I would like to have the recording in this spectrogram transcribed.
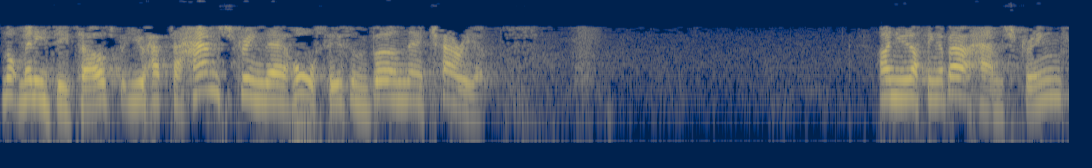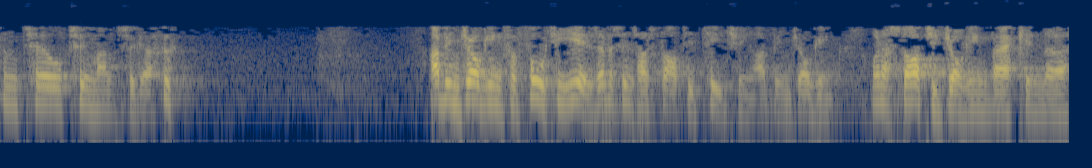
not many details, but you have to hamstring their horses and burn their chariots. I knew nothing about hamstrings until two months ago. I've been jogging for 40 years. Ever since I started teaching, I've been jogging. When I started jogging back in, uh,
